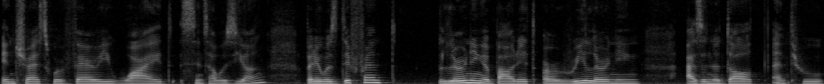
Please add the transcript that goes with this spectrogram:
interests were very wide since I was young, but it was different learning about it or relearning as an adult and through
